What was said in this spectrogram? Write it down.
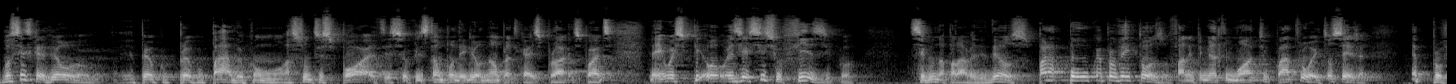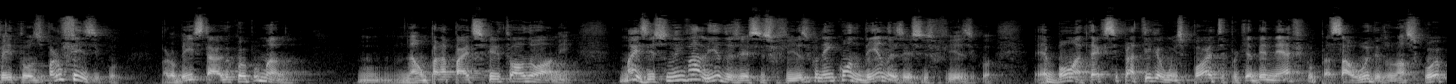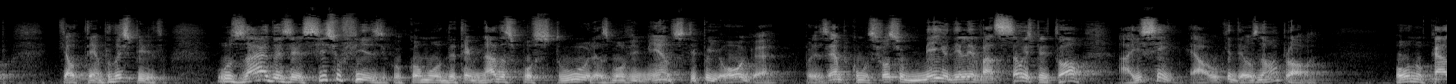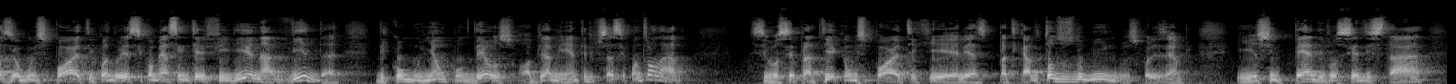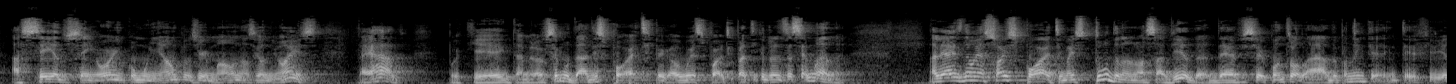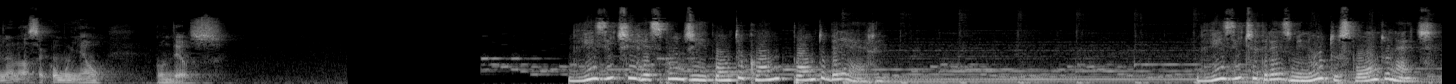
Você escreveu eh, preocupado com o assunto esporte, se o cristão poderia ou não praticar esportes. Bem, o exercício físico, segundo a palavra de Deus, para pouco é proveitoso. Fala em 1 Timóteo 4,8. Ou seja, é proveitoso para o físico, para o bem-estar do corpo humano, hum, não para a parte espiritual do homem. Mas isso não invalida o exercício físico, nem condena o exercício físico. É bom até que se pratique algum esporte, porque é benéfico para a saúde do nosso corpo que é o templo do espírito. Usar do exercício físico como determinadas posturas, movimentos, tipo yoga, por exemplo, como se fosse um meio de elevação espiritual, aí sim é algo que Deus não aprova. Ou no caso de algum esporte, quando esse começa a interferir na vida de comunhão com Deus, obviamente ele precisa ser controlado. Se você pratica um esporte que ele é praticado todos os domingos, por exemplo, e isso impede você de estar a ceia do Senhor em comunhão com os irmãos nas reuniões, está errado. Porque então é melhor você mudar de esporte, pegar algum esporte que pratica durante a semana. Aliás, não é só esporte, mas tudo na nossa vida deve ser controlado para não interferir na nossa comunhão com Deus. Visite respondi.com.br. Visite 3minutos.net.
